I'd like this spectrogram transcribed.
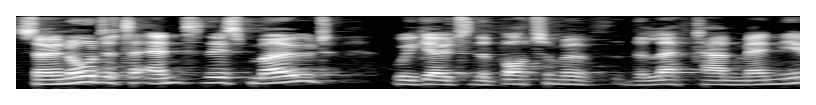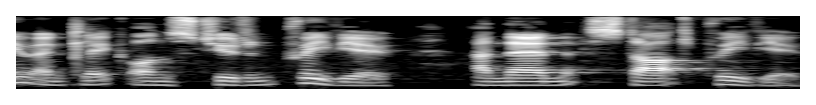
So in order to enter this mode, we go to the bottom of the left-hand menu and click on Student Preview and then Start Preview.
